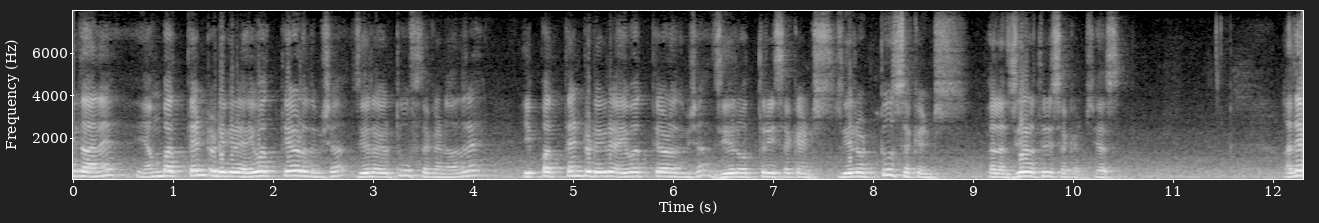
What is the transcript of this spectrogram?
ಇದ್ದಾನೆ, ಎಂಬತ್ತೆಂಟು ಡಿಗ್ರಿ ಐವತ್ತೇಳು ನಿಮಿಷ ಝೀರೋ ಟೂ ಸೆಕೆಂಡ್ ಅಂದರೆ ಇಪ್ಪತ್ತೆಂಟು ಡಿಗ್ರಿ ಐವತ್ತೇಳು ನಿಮಿಷ zero three seconds zero two seconds, ಅಲ್ಲ ಝೀರೋ ತ್ರೀ ಸೆಕೆಂಡ್ಸ್ ಎಸ್ ಅದೇ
